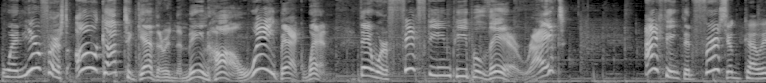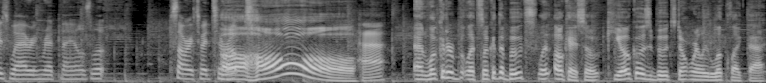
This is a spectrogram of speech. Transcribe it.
When you first all got together in the main hall way back when, there were 15 people there, right? I think that first. Junko is wearing red nails. Look. Sorry to interrupt. Oh. Huh? And look at her. Let's look at the boots. Okay, so Kyoko's boots don't really look like that,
